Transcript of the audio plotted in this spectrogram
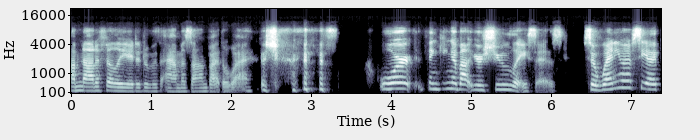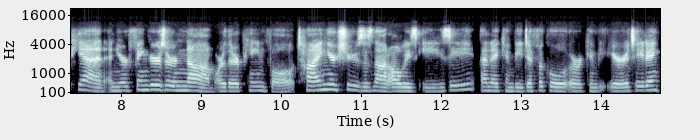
I'm not affiliated with Amazon by the way. or thinking about your shoelaces. So when you have CIPN and your fingers are numb or they're painful, tying your shoes is not always easy and it can be difficult or it can be irritating.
